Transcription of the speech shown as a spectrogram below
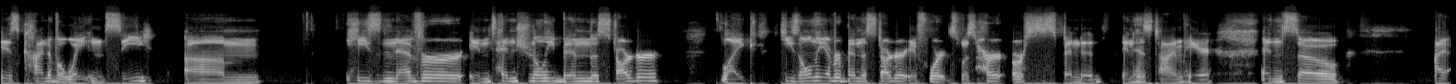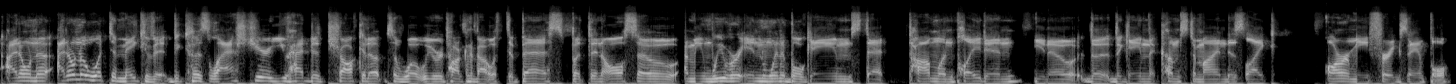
is kind of a wait and see. Um, he's never intentionally been the starter. Like he's only ever been the starter if Werts was hurt or suspended in his time here, and so I, I don't know I don't know what to make of it because last year you had to chalk it up to what we were talking about with the best, but then also I mean we were in winnable games that Tomlin played in. You know the the game that comes to mind is like Army, for example.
